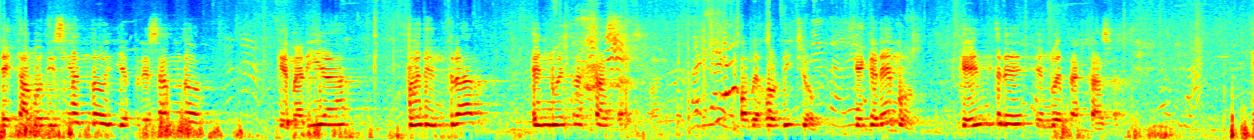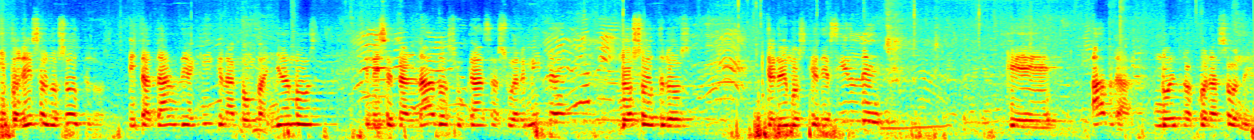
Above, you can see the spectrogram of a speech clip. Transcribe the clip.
estamos diciendo y expresando que María puede entrar en nuestras casas, o mejor dicho, que queremos que entre en nuestras casas. Y por eso nosotros, esta tarde aquí que la acompañamos en ese traslado a su casa, a su ermita, nosotros tenemos que decirle que abra nuestros corazones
